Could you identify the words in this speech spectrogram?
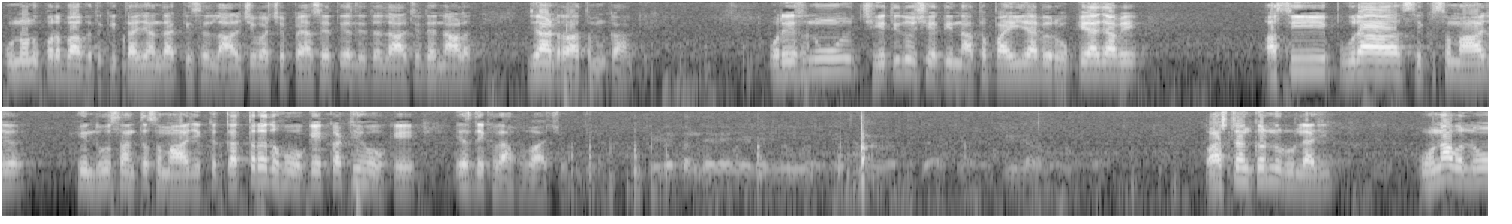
ਉਹਨਾਂ ਨੂੰ ਪ੍ਰਭਾਵਿਤ ਕੀਤਾ ਜਾਂਦਾ ਕਿਸੇ ਲਾਲਚ ਵਿੱਚ ਪੈਸੇ ਧੇਲੇ ਦੇ ਲਾਲਚ ਦੇ ਨਾਲ ਜਾਂ ਡਰਾ ਧਮਕਾ ਕੇ। ਔਰ ਇਸ ਨੂੰ ਛੇਤੀ ਤੋਂ ਛੇਤੀ ਨੱਥ ਪਾਈ ਜਾਵੇ ਰੋਕਿਆ ਜਾਵੇ। ਅਸੀਂ ਪੂਰਾ ਸਿੱਖ ਸਮਾਜ ਹਿੰਦੂ ਸੰਤ ਸਮਾਜ ਇੱਕ ਇਕੱਤਰਤ ਹੋ ਕੇ ਇਕੱਠੇ ਹੋ ਕੇ ਇਸ ਦੇ ਖਿਲਾਫ ਆਵਾਜ਼ ਚੁੱਕਦੇ ਹਾਂ। ਜਿਹੜੇ ਬੰਦੇ ਨੇ ਜਿਹੜੇ ਜੀ ਕੀ ਨਾਮ ਹੈ ਅੰਕਰ ਨਰੂਲਾ ਜੀ। ਉਹਨਾਂ ਵੱਲੋਂ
